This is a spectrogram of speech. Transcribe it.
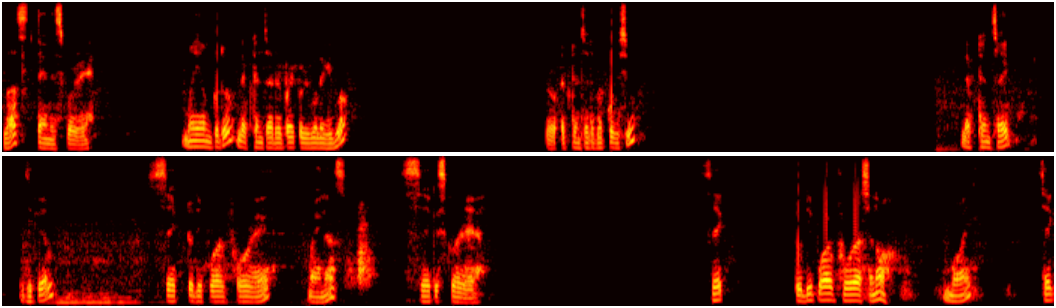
plus tan square A মই এই অংকটো লেফ্ট হেণ্ড ছাইডৰ পৰাই কৰিব লাগিব। লেফ্ট হেণ্ড ছাইডৰ পৰা কৰিছোঁ। Left hand side is equal sec to the power 4a minus sec square a. Sec to the power 4 আছে ন? মই sec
